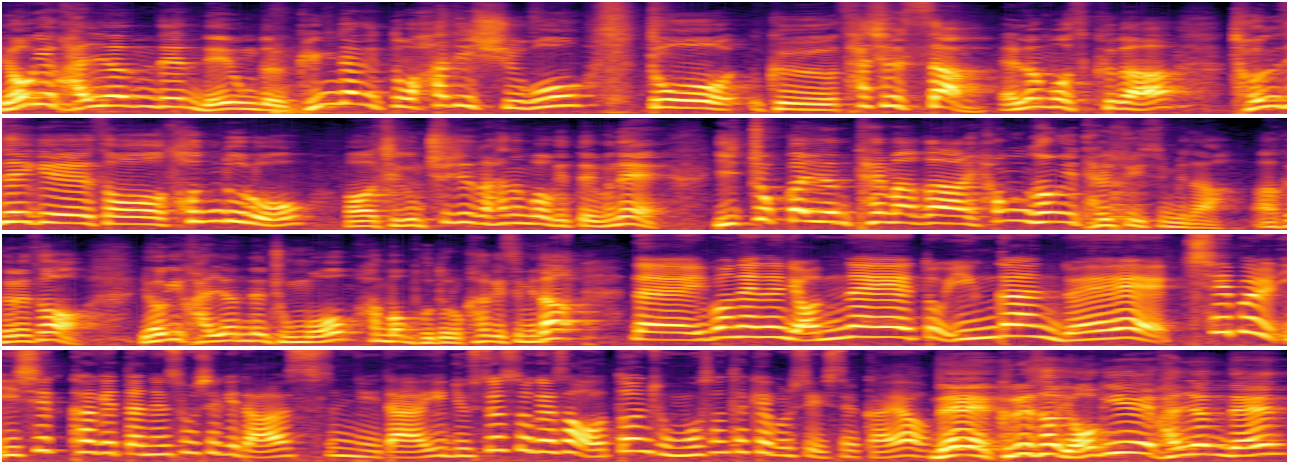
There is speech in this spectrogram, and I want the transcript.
여기에 관련된 내용들 굉장히 또 핫이슈고 또 그 사실상 앨런 머스크가 전 세계에서 선두로 어, 지금 추진을 하는 거기 때문에 이쪽 관련 테마가 형성이 될 수 있습니다. 아, 그래서 여기 관련된 종목 한번 보도록 하겠습니다. 네, 이번에는 연내에 또 인간 뇌에 칩을 이식하겠다는 소식이 나왔습니다. 이 뉴스 속에서 어떤 종목 선택해 볼 수 있을까요? 네, 그래서 여기에 관련된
